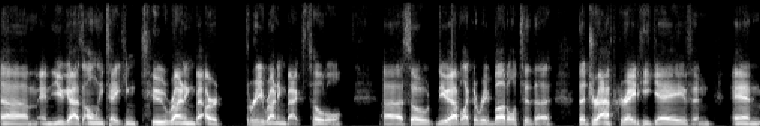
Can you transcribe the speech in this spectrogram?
Um, and you guys only taking two running back or three running backs total. Uh, so do you have like a rebuttal to the the draft grade he gave and and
